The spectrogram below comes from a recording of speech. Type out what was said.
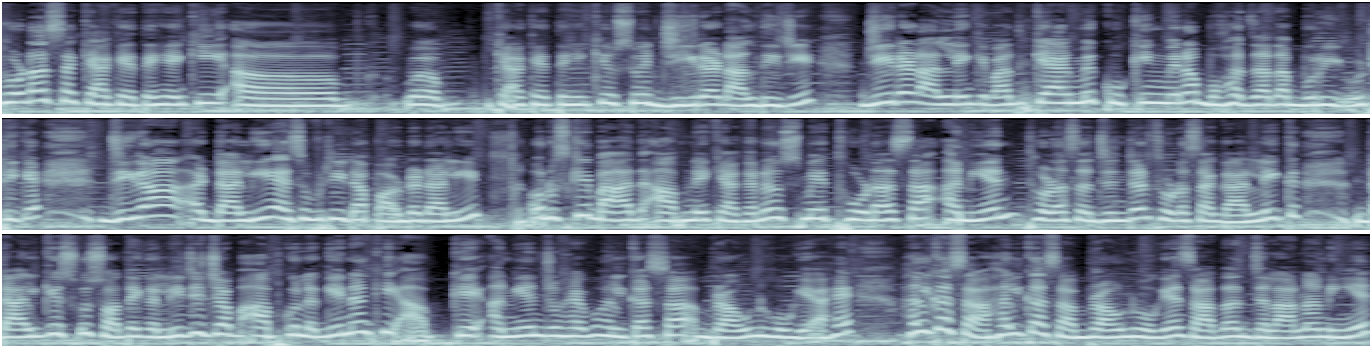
थोड़ा सा क्या कहते हैं कि क्या कहते हैं कि उसमें जीरा डाल दीजिए। जीरा डालने के बाद क्या है, मैं कुकिंग में ना बहुत ज़्यादा बुरी हूँ, ठीक है? जीरा डालिए एसोफिटीटा पाउडर डालिए, और उसके बाद आपने क्या करना है, उसमें थोड़ा सा अनियन थोड़ा सा जिंजर थोड़ा सा गार्लिक डाल के उसको सौते कर लीजिए। जब आपको लगे ना कि आपके अनियन जो है वो हल्का सा ब्राउन हो गया है हल्का सा हल्का सा ब्राउन हो गया, ज़्यादा जलाना नहीं है,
